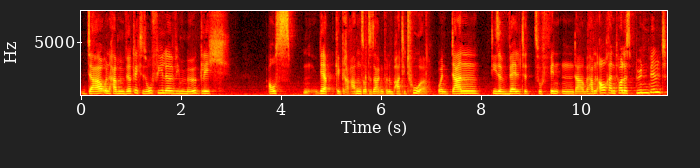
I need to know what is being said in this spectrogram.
da und haben wirklich so viele wie möglich ausgegraben ja, sozusagen von einem Partitur. Und dann diese Welt zu finden. Da wir haben auch ein tolles Bühnenbild,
